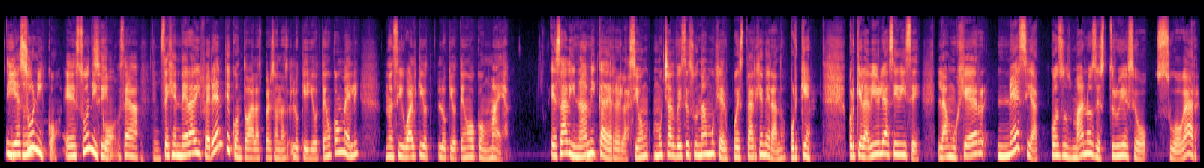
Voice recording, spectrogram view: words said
Y es único, es único. O sea, se genera diferente con todas las personas. Lo que yo tengo con Meli no es igual que lo que yo tengo con Maya. Esa dinámica de relación muchas veces una mujer puede estar generando. ¿Por qué? Porque la Biblia así dice, la mujer necia con sus manos destruye su, hogar.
